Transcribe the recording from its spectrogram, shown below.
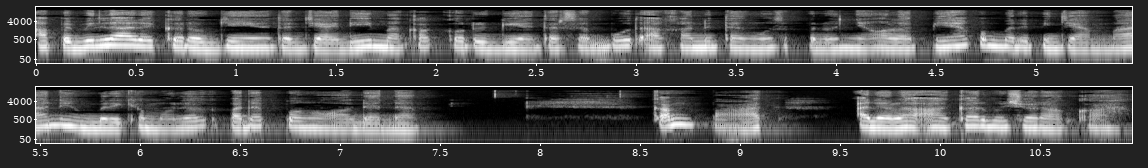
Apabila ada kerugian yang terjadi, maka kerugian tersebut akan ditanggung sepenuhnya oleh pihak pemberi pinjaman yang memberikan modal kepada pengelola dana. Keempat adalah akar musyarakah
